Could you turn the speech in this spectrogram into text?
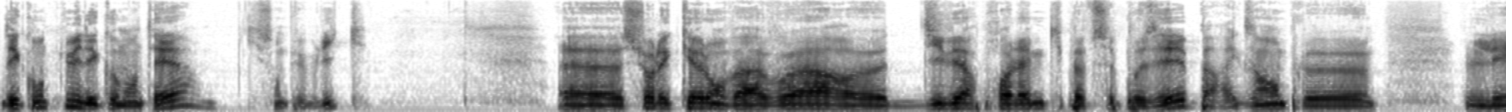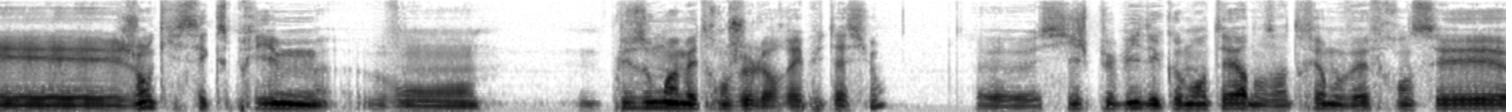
des contenus et des commentaires qui sont publics, euh, sur lesquels on va avoir euh, divers problèmes qui peuvent se poser. Par exemple, les gens qui s'expriment vont plus ou moins mettre en jeu leur réputation. si je publie des commentaires dans un très mauvais français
